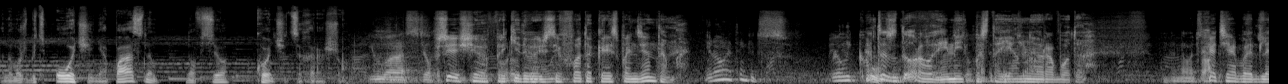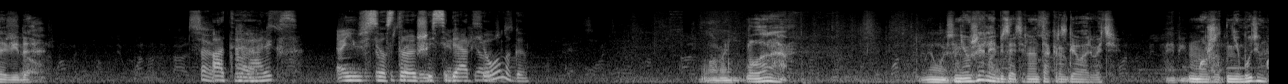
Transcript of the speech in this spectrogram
оно может быть очень опасным, но все кончится хорошо. Все еще прикидываешься фотокорреспондентом? Это здорово иметь постоянную работу. Хотя бы для вида. А ты, Алекс, все строишь из себя археолога? Лара, неужели обязательно так разговаривать? Может, не будем?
